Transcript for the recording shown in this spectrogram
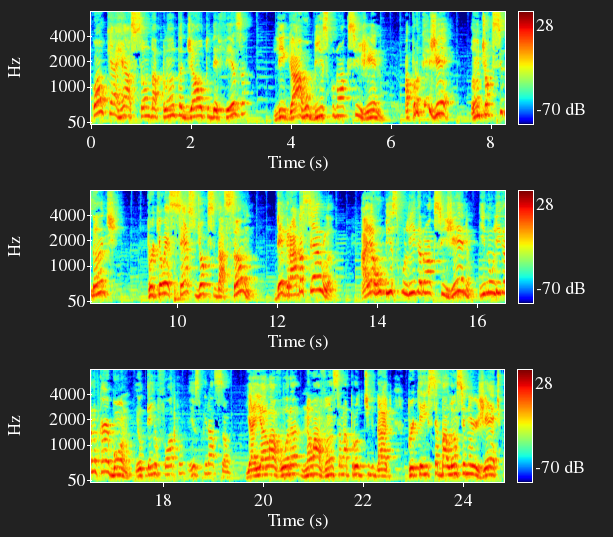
Qual que é a reação da planta de autodefesa? Ligar rubisco no oxigênio para proteger, antioxidante. Porque o excesso de oxidação degrada a célula. Aí a rubisco liga no oxigênio e não liga no carbono. Eu tenho fotorrespiração. E aí a lavoura não avança na produtividade, porque isso é balanço energético.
